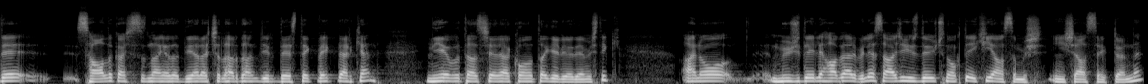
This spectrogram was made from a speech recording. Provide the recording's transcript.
de sağlık açısından ya da diğer açılardan bir destek beklerken niye bu tarz şeyler konuta geliyor demiştik. Hani o müjdeli haber bile sadece %3.2 yansımış inşaat sektörüne.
